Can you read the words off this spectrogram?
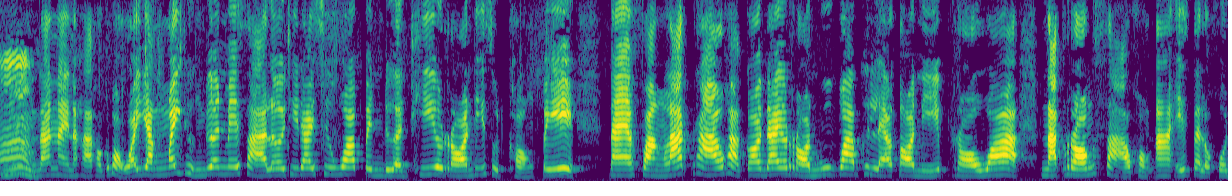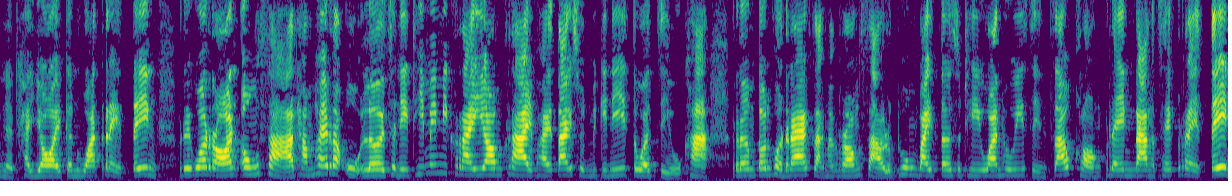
อืมอืม ด้านในนะคะเขาก็บอกว่ายังไม่ถึงเดือนเมษาเลยที่ได้ชื่อว่าเป็นเดือนที่ร้อนที่สุดของปี แต่ฝั่งลาดพร้าวค่ะ ก็ได้ร้อนวูบวาบขึ้นแล้วตอนนี้ เพราะว่านักร้องสาวของ RS แต่ละคนเนี่ยทยอยกันวัดเรตติ้ง เรียกว่าร้อนองศาทำให้ระอุเลยชนิดที่ไม่มีใครยอมใครภายใต้ชุดบิกินี่ตัวจิ๋วค่ะ เริ่มต้นคนแรกจากนักร้องสาวลูกทุ่งใบเตยสุธีวันทวีสินเจ้าของเพลงดังเช็คเรตติ้ง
